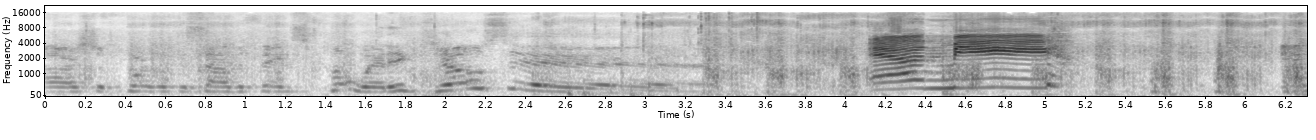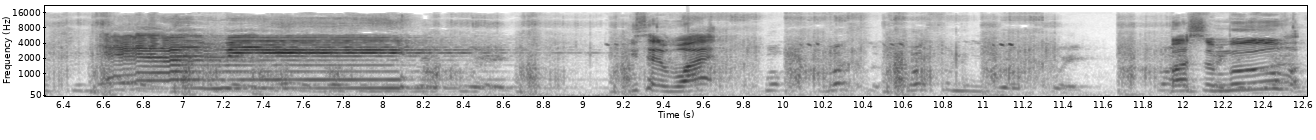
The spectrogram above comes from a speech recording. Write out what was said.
our support with the sound effects, Poetic Joseph. And me! And, Sinead, And me. Real quick. You said what? Bu- Bust, bust a move real quick. Bust a move?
